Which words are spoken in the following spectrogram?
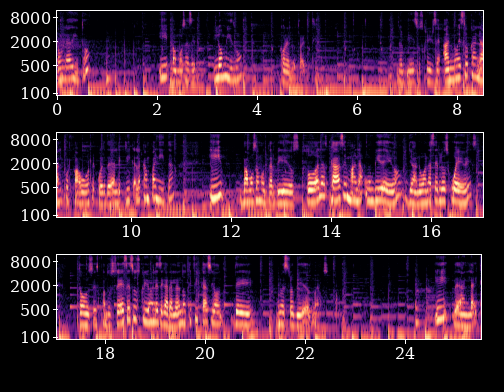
a un ladito y vamos a hacer lo mismo con el otro arete. No olviden suscribirse a nuestro canal, por favor, recuerde darle clic a la campanita y vamos a montar videos todas las, cada semana un video, ya no van a ser los jueves, entonces cuando ustedes se suscriban les llegará la notificación de nuestros videos nuevos. Y le dan like,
